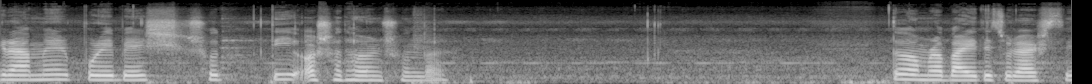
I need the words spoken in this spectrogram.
গ্রামের পরিবেশ সত্যি অসাধারণ সুন্দর। তো আমরা বাড়িতে চলে আসছি।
